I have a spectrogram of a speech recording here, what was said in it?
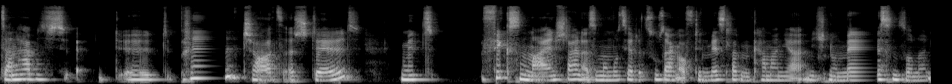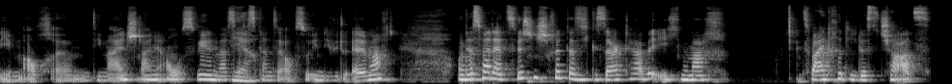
Dann habe ich äh, Printcharts erstellt mit fixen Meilensteinen. Also man muss ja dazu sagen, auf den Messlatten kann man ja nicht nur messen, sondern eben auch ähm, die Meilensteine auswählen, was ja. Ja. das Ganze auch so individuell macht. Und das war der Zwischenschritt, dass ich gesagt habe, ich mache zwei Drittel des Charts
